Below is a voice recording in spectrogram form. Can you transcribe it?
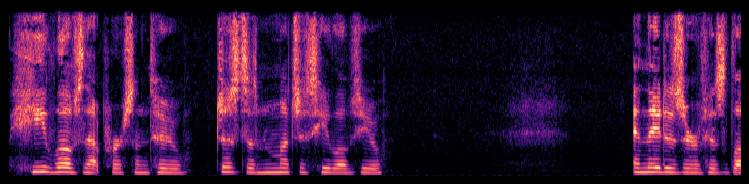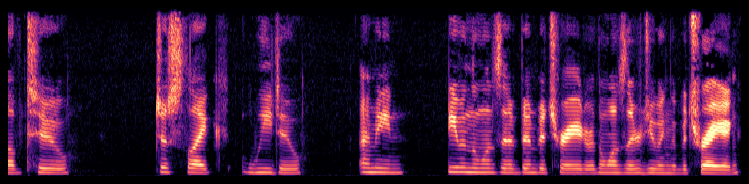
he loves that person too, just as much as he loves you. And they deserve his love too, just like we do. I mean, even the ones that have been betrayed or the ones that are doing the betraying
